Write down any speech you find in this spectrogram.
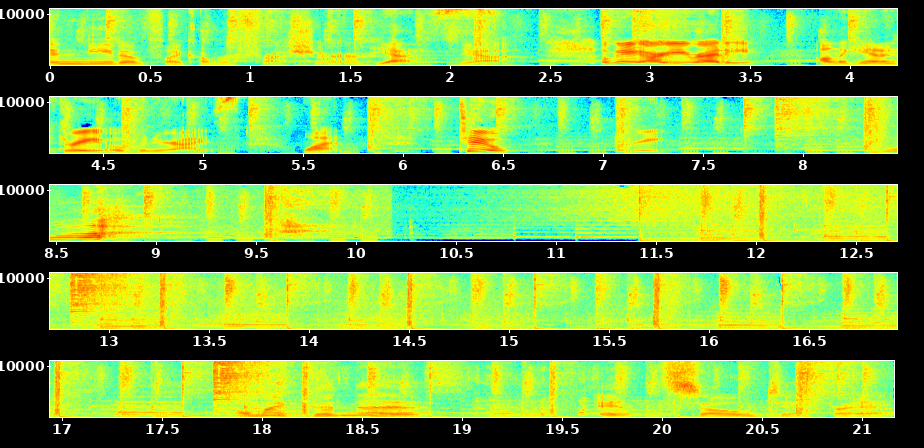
in need of like a refresher. Yes. Yeah. Okay, are you ready? On the count of three, open your eyes. One, two, three. Whoa. Goodness. It's so different.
